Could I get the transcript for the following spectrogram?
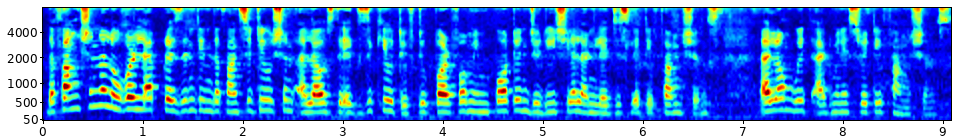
The functional overlap present in the Constitution allows the executive to perform important judicial and legislative functions along with administrative functions.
